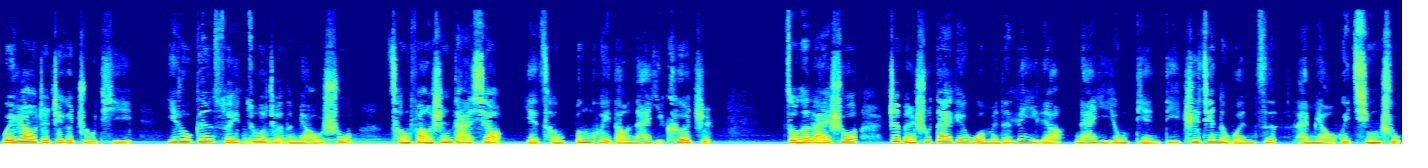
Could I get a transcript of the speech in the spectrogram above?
围绕着这个主题，一路跟随作者的描述，曾放声大笑，也曾崩溃到难以克制。总的来说，这本书带给我们的力量，难以用点滴之间的文字来描绘清楚。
